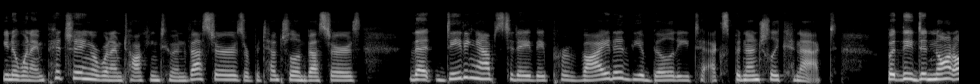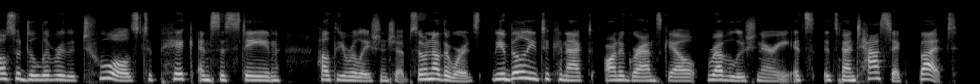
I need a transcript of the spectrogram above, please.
you know, when I'm pitching or when I'm talking to investors or potential investors, that dating apps today, they provided the ability to exponentially connect, but they did not also deliver the tools to pick and sustain healthy relationships. So in other words, the ability to connect on a grand scale, revolutionary. It's it's fantastic, but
